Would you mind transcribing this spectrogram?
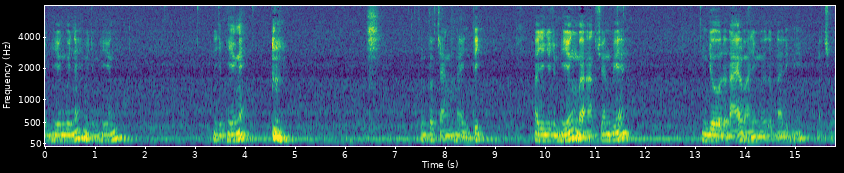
ចំហៀងវិញណាមួយចំហៀងនេះចំហៀងណាខ្ញុំទោះចាំងផ្នែកបន្តិច ហើយយើងយកចំហៀងបាទ action វាយើងយកដដែលបាទយើងមើលដដែលដូចនេះបាទចូល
